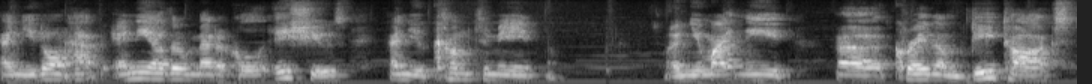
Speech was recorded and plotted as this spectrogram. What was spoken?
and you don't have any other medical issues, and you come to me and you might need uh, kratom detox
